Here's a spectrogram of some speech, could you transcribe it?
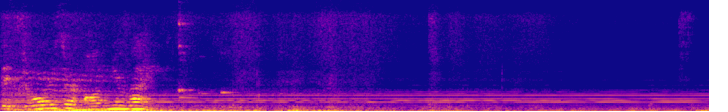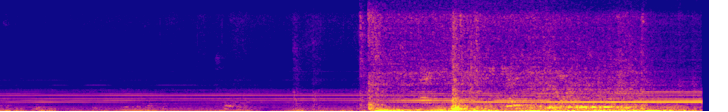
The doors are on your right.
